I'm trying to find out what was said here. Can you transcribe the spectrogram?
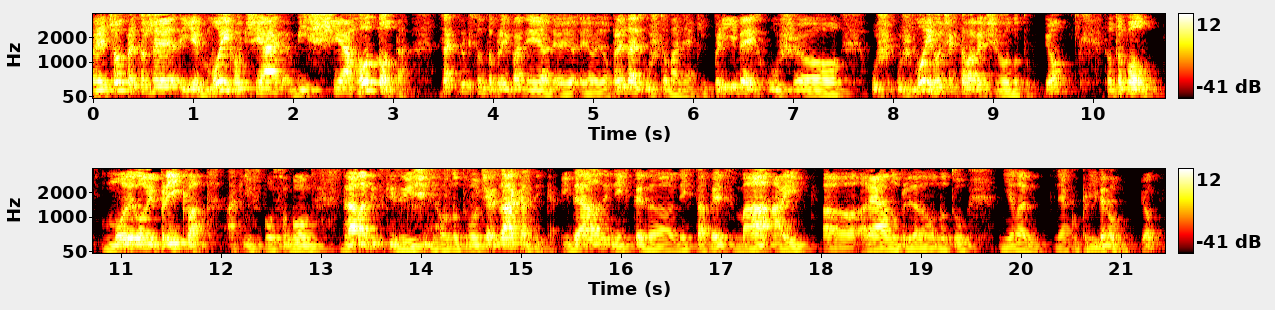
Prečo? Pretože je v mojich očiach vyššia hodnota, za ktorú by som to prípadne ja, ja, ja predať, už to má nejaký príbeh, už, uh, už, už v mojich očiach to má väčšiu hodnotu. Jo? Toto bol modelový príklad, akým spôsobom dramaticky zvýšiť hodnotu v očiach zákazníka. Ideálne nech, ten, nech tá vec má aj uh, reálnu pridanú hodnotu, nielen nejakú príbehovú. Jo?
